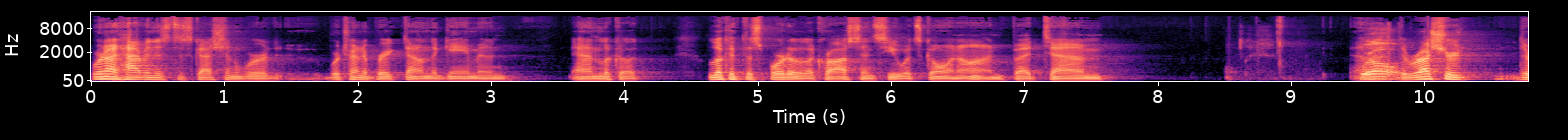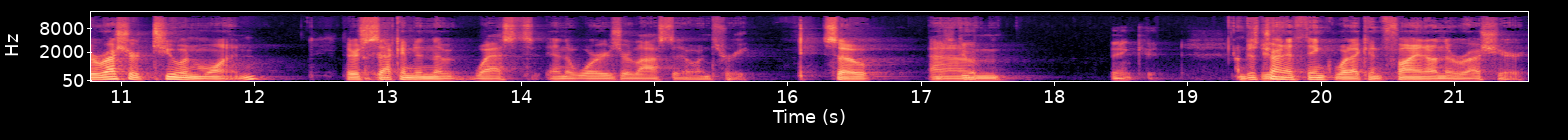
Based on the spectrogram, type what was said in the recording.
we're not having this discussion We're we're trying to break down the game and and look at look at the sport of lacrosse and see what's going on. But um, Well- uh, the Rusher the Rusher two and one. They're second in the West, and the Warriors are last at zero and three. So um, think it. I'm just trying to think what I can find on the rush here.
